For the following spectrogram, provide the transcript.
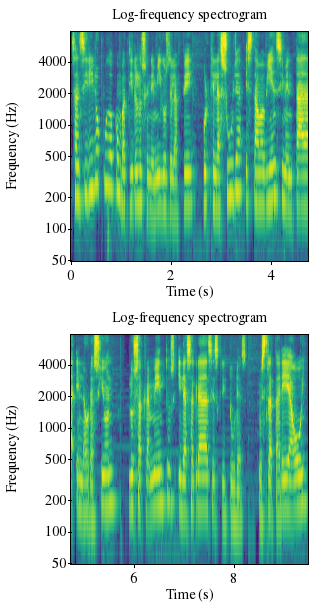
San Cirilo pudo combatir a los enemigos de la fe porque la suya estaba bien cimentada en la oración, los sacramentos y las sagradas escrituras. Nuestra tarea hoy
